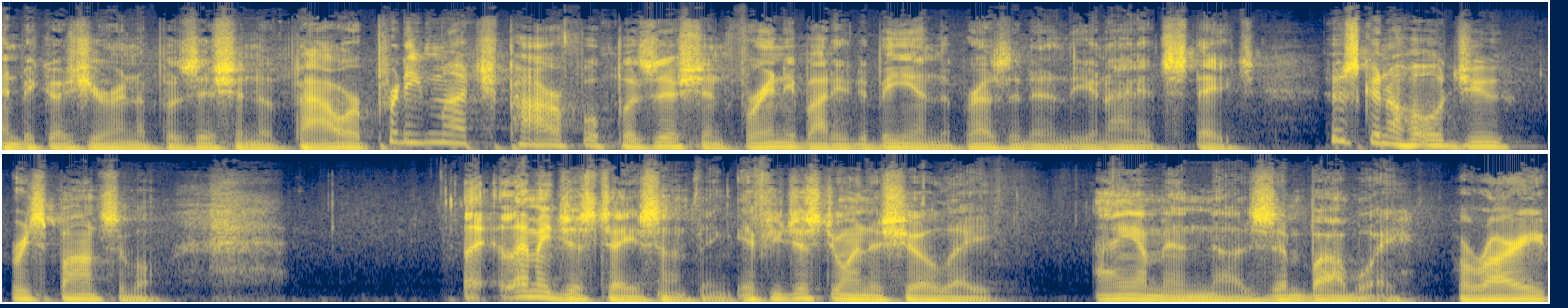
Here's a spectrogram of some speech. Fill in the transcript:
And because you're in a position of power, pretty much powerful position for anybody to be in, the President of the United States, who's going to hold you responsible? Let me just tell you something. If you just joined the show late, I am in uh, Zimbabwe, Harare,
